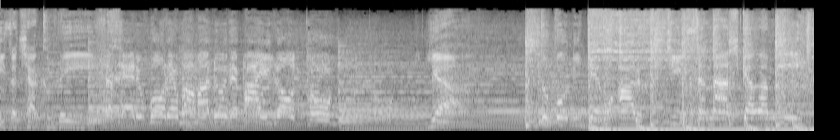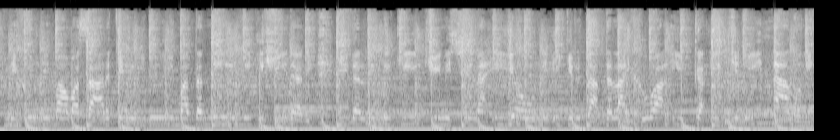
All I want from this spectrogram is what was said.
いざ着陸させる俺はまるでパイロット Yeah どこにでもある。小さなしがらみに振り回されている。未だに右左左右気にしないように生きる。だってライフは一回きりなのに。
